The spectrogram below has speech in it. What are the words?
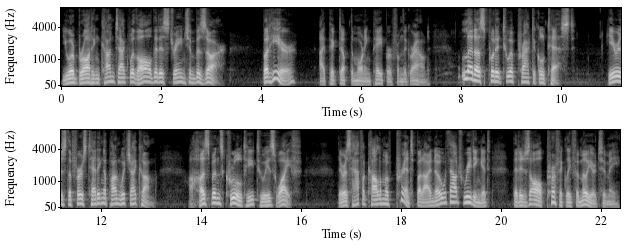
you are brought in contact with all that is strange and bizarre. But here," I picked up the morning paper from the ground, "let us put it to a practical test. Here is the first heading upon which I come. A husband's cruelty to his wife. There is half a column of print but I know without reading it that it is all perfectly familiar to me.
